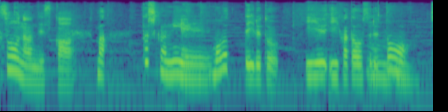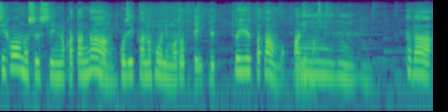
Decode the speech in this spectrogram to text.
そうなんですか。確かええ。に戻っているという言い方をすると、うんうん。地方の出身の方はがい。ご実家の方に戻っているというパターンもあります。うんうんただ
